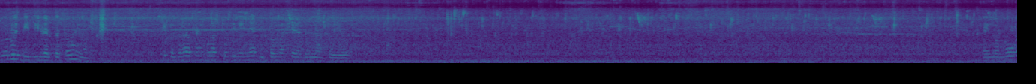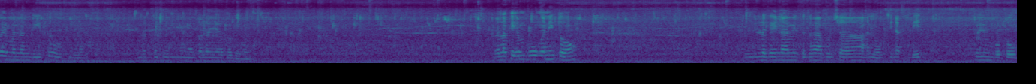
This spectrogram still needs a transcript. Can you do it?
Siguro ibibilad ka to, ano? Kasi paghapon ko lang ito binili, di pa masyado natuyo. Ay mabuhay man lang dito, okay lang. Nagtagal yung mga palaya ko doon. Malaki ang bunga nito. Nilagay namin kagahapon sa ano, tinakbit. Ito yung buto.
